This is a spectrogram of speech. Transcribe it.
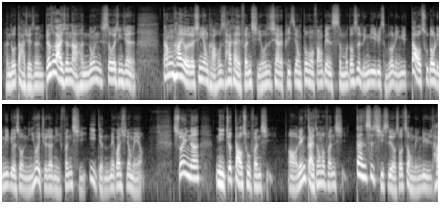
很多大学生，不要说大学生啦，很多社会新鲜人，当他有了信用卡，或是他开始分期，或是现在的 PC 用多么方便，什么都是零利率，什么都零利率，到处都零利率的时候，你会觉得你分期一点没关系都没有，所以呢，你就到处分期哦，连改装都分期。但是其实有时候这种零利率，它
